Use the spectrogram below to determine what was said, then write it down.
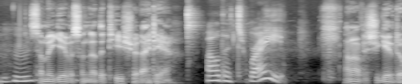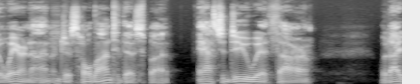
Mhm. Somebody gave us another T-shirt idea. Oh, that's right. I don't know if I should give it away or not, or just hold on to this, but it has to do with our what I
